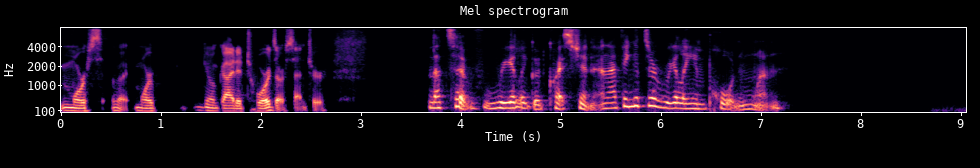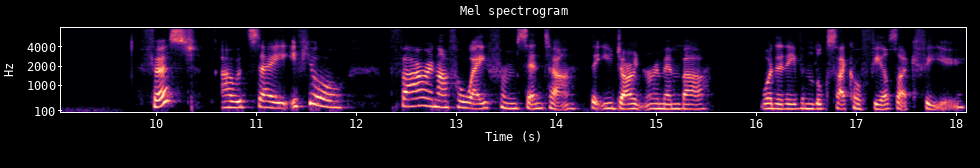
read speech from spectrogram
more more you know guided towards our center? That's a really good question and i think it's a really important one. First i would say if you're far enough away from center that you don't remember what it even looks like or feels like for you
